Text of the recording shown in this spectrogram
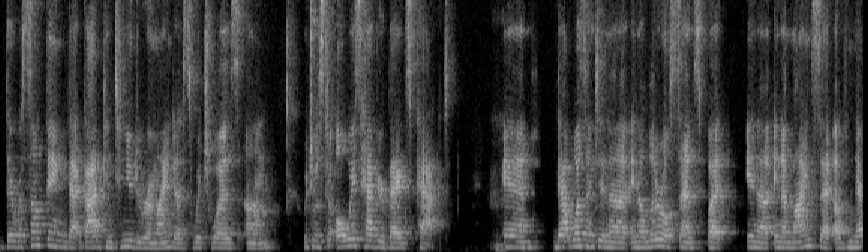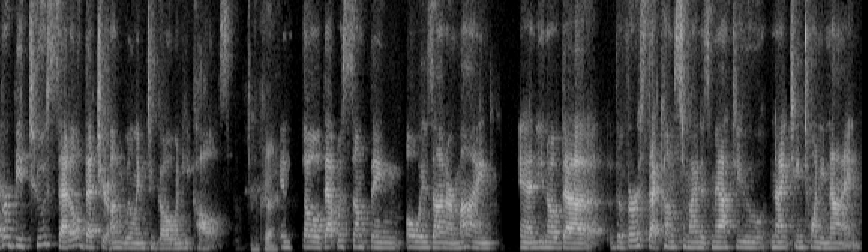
there was something that God continued to remind us, which was um, which was to always have your bags packed. Mm-hmm. And that wasn't in a in a literal sense, but in a in a mindset of never be too settled that you're unwilling to go when he calls. Okay. And so that was something always on our mind. And you know, the the verse that comes to mind is Matthew 19, 29.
